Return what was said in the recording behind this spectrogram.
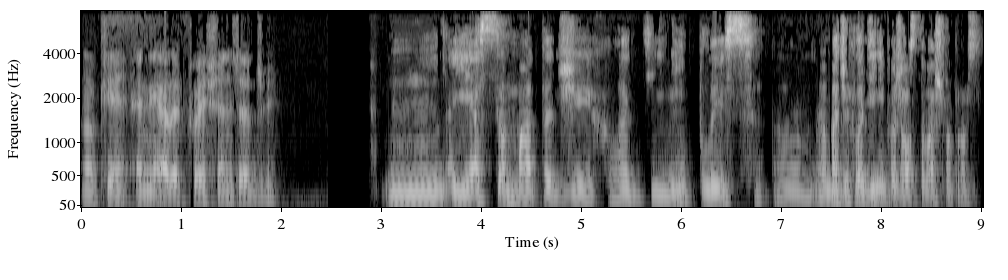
Okay. Any other questions, Adri? Yes, Mataji Хладини, please. Um, Маджи Хладини, пожалуйста, ваш вопрос.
